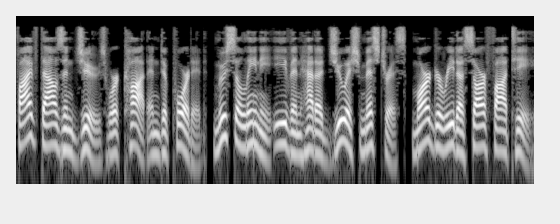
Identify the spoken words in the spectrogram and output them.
5,000 Jews were caught and deported. Mussolini even had a Jewish mistress, Margherita Sarfatti,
